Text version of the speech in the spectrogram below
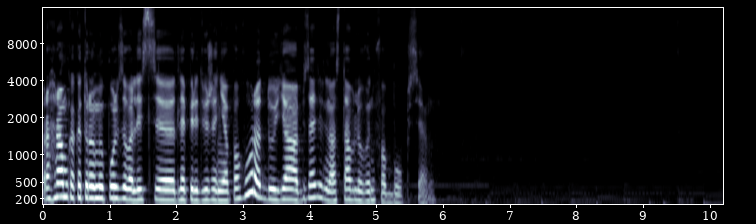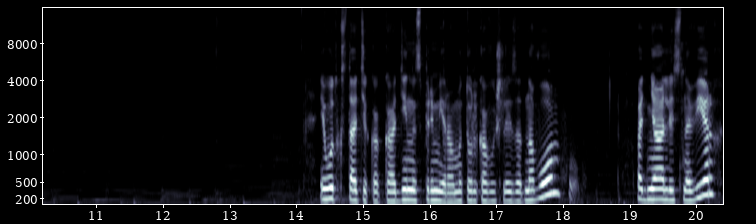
Программка, которой мы пользовались для передвижения по городу, я обязательно оставлю в инфобоксе. И вот, кстати, как один из примеров, мы только вышли из одного, поднялись наверх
